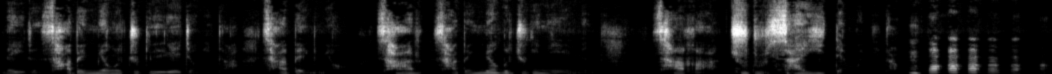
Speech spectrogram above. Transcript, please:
내일은 400명을 죽일 예정이다. 400명. 4, 400명을 죽인 이유는 사가 죽을 사이 때문이다.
